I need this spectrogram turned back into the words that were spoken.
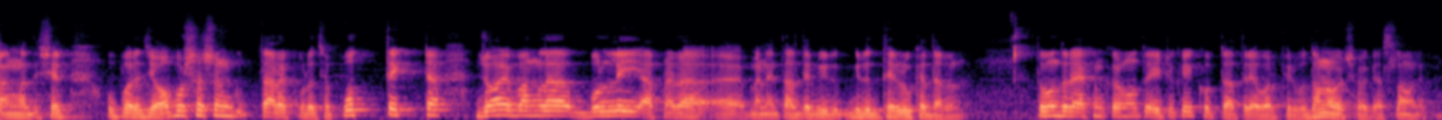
বাংলাদেশের উপরে যে অপশাসন তারা করেছে, প্রত্যেকটা জয় বাংলা বললেই আপনারা মানে তাদের বিরুদ্ধে রুখে দাঁড়ান। তো বন্ধুরা, এখনকার মতো এইটুকুই। খুব তাড়াতাড়ি আবার ফিরবো। ধন্যবাদ সবাইকে। আসসালামু আলাইকুম।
